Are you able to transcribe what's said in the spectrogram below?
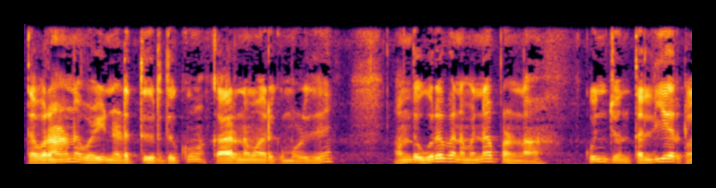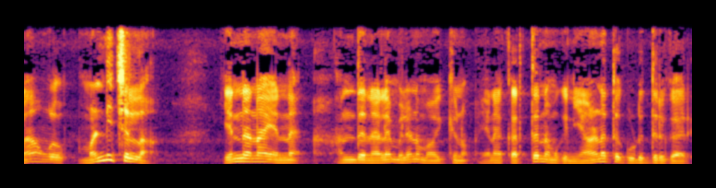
தவறான வழி நடத்துகிறதுக்கும் காரணமாக இருக்கும் பொழுது அந்த உறவை நம்ம என்ன பண்ணலாம்? கொஞ்சம் தள்ளியே இருக்கலாம். அவங்கள மன்னிச்சிடலாம். என்னன்னா என்ன? அந்த நிலைமையில நம்ம வைக்கணும். ஏன்னா கர்த்தர் நமக்கு ஞானத்தை கொடுத்துருக்காரு.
